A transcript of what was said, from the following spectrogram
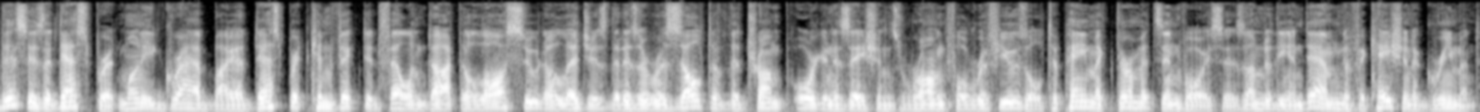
this is a desperate money grab by a desperate convicted felon. The lawsuit alleges that as a result of the Trump Organization's wrongful refusal to pay McDermott's invoices under the indemnification agreement,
